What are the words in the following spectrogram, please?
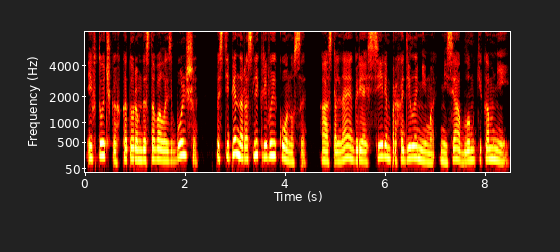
И в точках, которым доставалось больше, постепенно росли кривые конусы, а остальная грязь селем проходила мимо, неся обломки камней.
